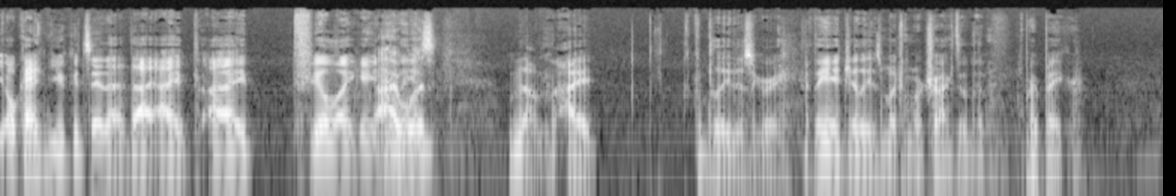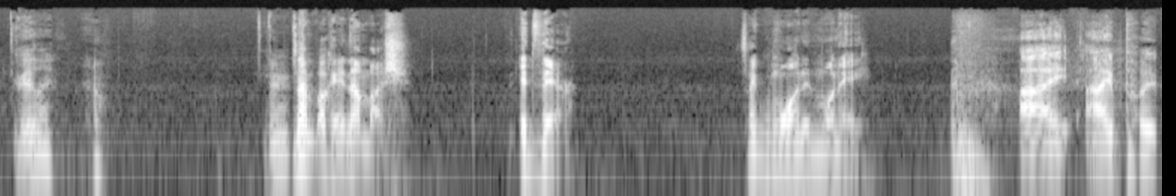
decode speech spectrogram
okay, you could say that. I I, I feel like AJ I Lee would. is- no, I completely disagree. I think AJ Lee is much more attractive than Britt Baker. Really? Not, okay, not much. It's there. It's like one and one A. I I put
